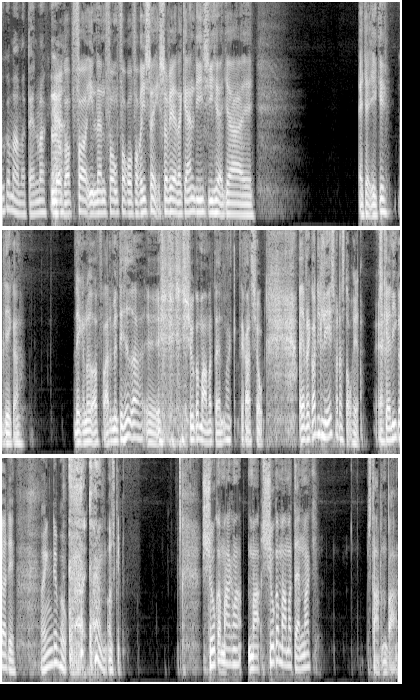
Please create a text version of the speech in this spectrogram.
Sugar Mama Danmark. ja. lukke op for en eller anden form for rufferisag, så vil jeg da gerne lige sige her, at jeg, øh, at jeg ikke lægger, lægger noget op fra det, men det hedder øh, Sugar Mama Danmark. Det er ret sjovt. Og jeg vil da godt lige læse, hvad der står her. Ja. Skal jeg lige gøre det? Ring det på. Undskyld. Sugar Mama, Ma, Sugar Mama Danmark. Starter den bare.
